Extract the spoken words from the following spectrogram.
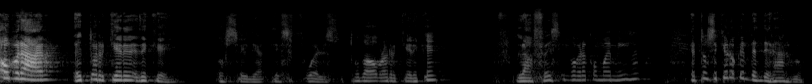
obrar, esto requiere de qué? Ocelia, de esfuerzo. Toda obra requiere qué? La fe sin obra como es mi hija. Entonces quiero que entender algo.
